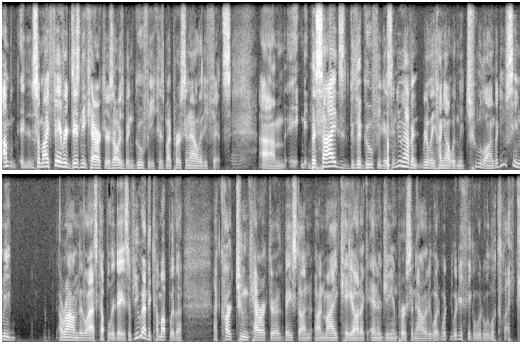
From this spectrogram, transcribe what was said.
I'm, so my favorite Disney character has always been Goofy because my personality fits. Um, besides the goofiness, and you haven't really hung out with me too long, but you've seen me around the last couple of days. If you had to come up with a a cartoon character based on, on my chaotic energy and personality, what, what what do you think it would look like?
